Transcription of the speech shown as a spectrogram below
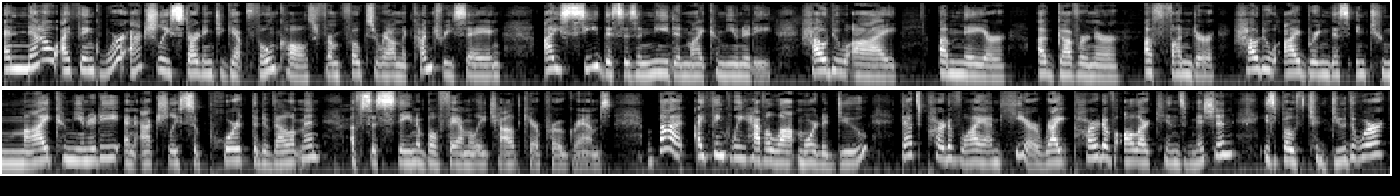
And now I think we're actually starting to get phone calls from folks around the country saying, I see this as a need in my community. How do I, a mayor, a governor, a funder? How do I bring this into my community and actually support the development of sustainable family childcare programs? But I think we have a lot more to do that's part of why I'm here, right? Part of All Our Kin's mission is both to do the work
